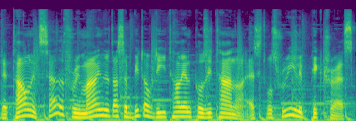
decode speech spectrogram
The town itself reminded us a bit of the Italian Positano, as it was really picturesque.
